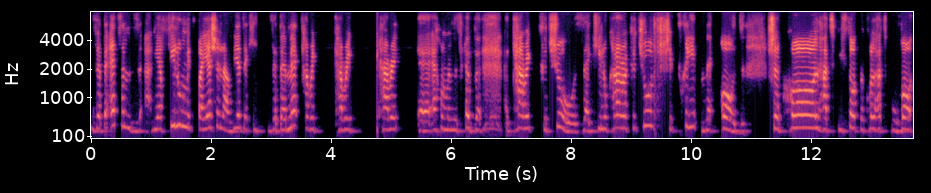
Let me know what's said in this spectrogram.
זה בעצם, אני אפילו מתביישת להביא את זה, כי זה באמת קריק... קריק... קריק... אה, איך אומרים את זה? קריקטור, זה כאילו קריקטור שטחי מאוד של כל התפיסות וכל התגובות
